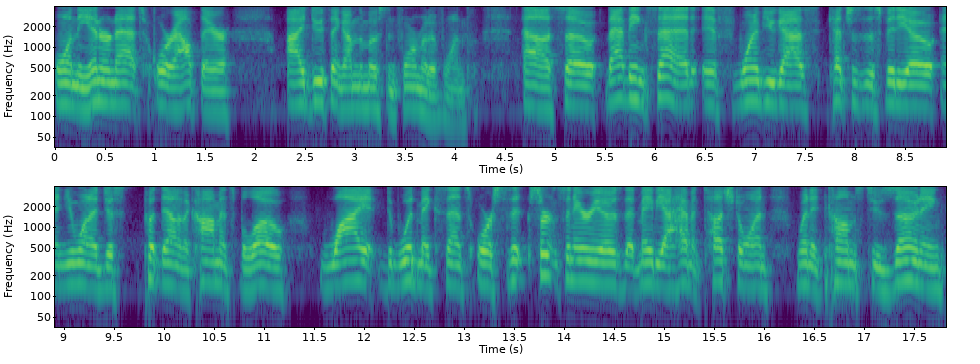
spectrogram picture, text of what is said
on the internet or out there. I do think I'm the most informative one. Uh, so that being said, if one of you guys catches this video and you want to just put down in the comments below why it would make sense or certain scenarios that maybe I haven't touched on when it comes to zoning,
